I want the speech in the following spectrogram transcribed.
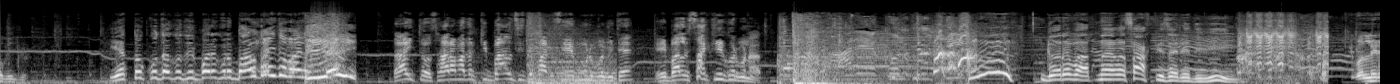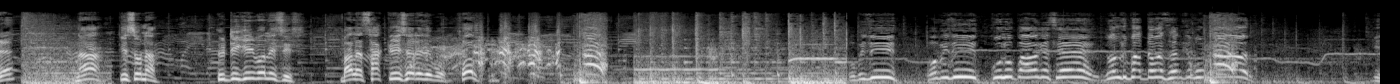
অভিজিৎ। এত কোজাকুজির পরে কোনো বালটাই তো ভাই তাই তো স্যার আমাদের কি বাল দিতে পারিছে এই মরুভূমিতে? এই বালে চাকরি করব না। ঘরে ভাত না এবার চাকরি চাইরে দিবি। বললি রে? না কিছু না। তুই ঠিকই বলেছিস। ভালো চাকরি ছেড়ে দেবো। চল। অভিজিৎ অভিজিৎ কুলু পাওয়া গেছে। জলদি পাদ্যমান স্যারকে ফোন কর। কি,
